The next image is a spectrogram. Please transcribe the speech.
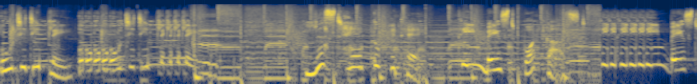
OTT Play. OTT Play. Play. List है तो हिट है theme based podcast theme based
